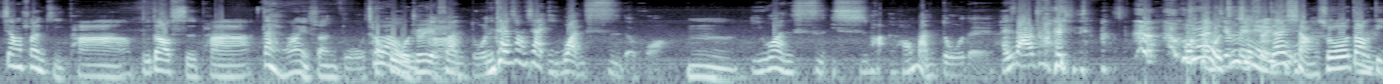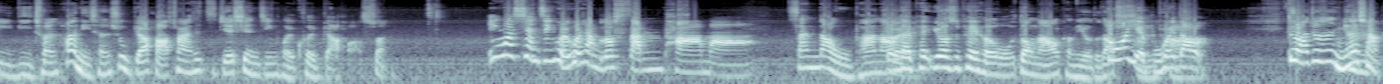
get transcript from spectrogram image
这样算几趴？不到十趴，但好像也算多，超过、啊、我觉得也算多。你看，像现在一万四的话，嗯，一万四十趴，好像蛮多的诶。还是大家出来一下？因为我之前也在想说，到底里程换里程数比较划算，还是直接现金回馈比较划算？因为现金回馈现在不都三趴吗？三到五趴，然后再配又是配合活动，然后可能有的到多也不会到。对啊，就是你在想，嗯、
